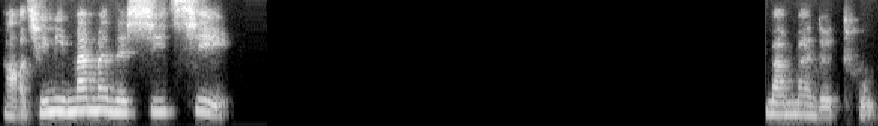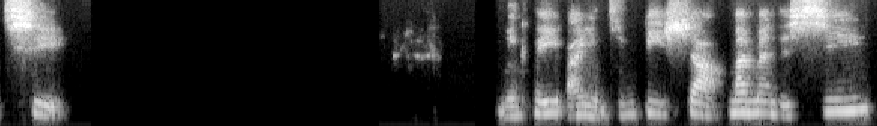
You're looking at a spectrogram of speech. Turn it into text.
好，请你慢慢的吸气，慢慢的吐气。你可以把眼睛闭上，慢慢的吸，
